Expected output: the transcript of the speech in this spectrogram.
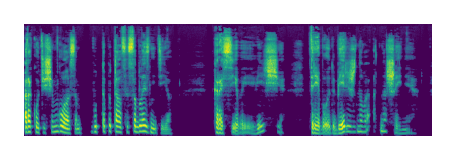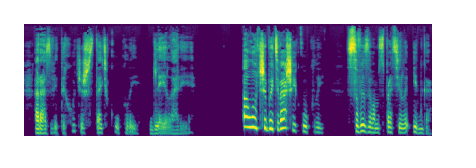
ракочущим голосом, будто пытался соблазнить ее. Красивые вещи требуют бережного отношения. Разве ты хочешь стать куклой для Иларии? «А лучше быть вашей куклой?» — с вызовом спросила Инга.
